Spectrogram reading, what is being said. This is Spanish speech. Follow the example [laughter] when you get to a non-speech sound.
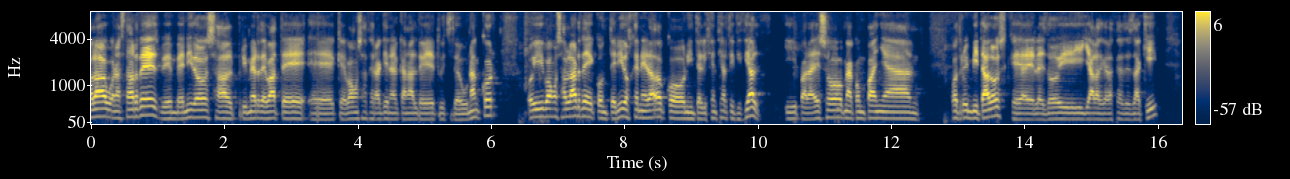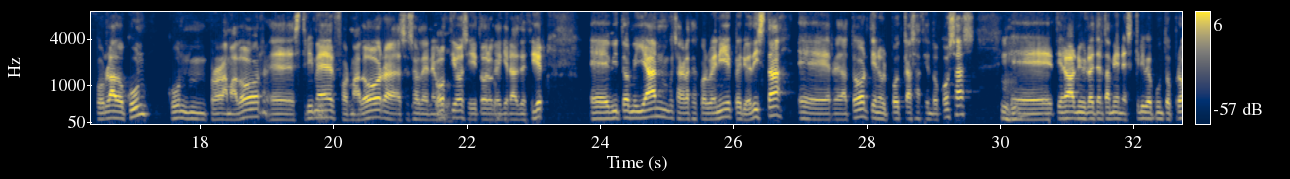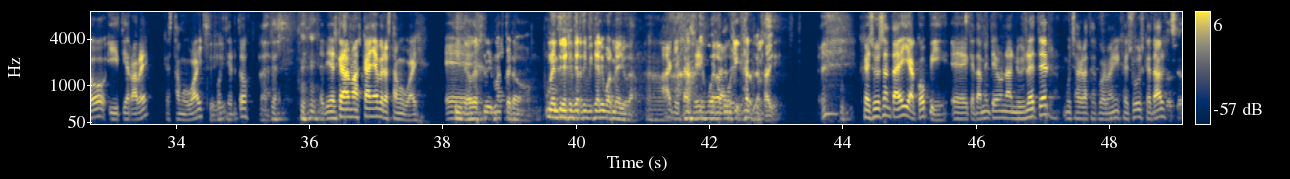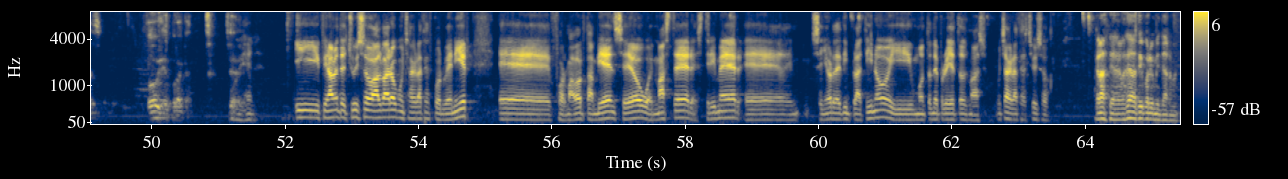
Hola, buenas tardes. Bienvenidos al primer debate eh, que vamos a hacer aquí en el canal de Twitch de Unancor. Hoy vamos a hablar de contenido generado con inteligencia artificial y para eso me acompañan cuatro invitados que les doy ya las gracias desde aquí. Por un lado, Kun, Kun, programador, eh, streamer, formador, asesor de negocios y todo lo que quieras decir. Eh, Víctor Millán, muchas gracias por venir, periodista, redactor, tiene el podcast Haciendo Cosas eh, tiene la newsletter también escribe.pro y Tierra B, que está muy guay, por cierto. Gracias. Le tienes que dar más caña, pero está muy guay. sí, tengo que eh, escribir más, pero una inteligencia artificial igual me ayuda a, ah, quizás sí, [laughs] que pueda publicarlo ahí. [laughs] Jesús Santaella, Copy, eh, que también tiene una newsletter. Muchas gracias por venir, Jesús. ¿Qué tal? Gracias. Todo bien por acá. Muy bien. Y finalmente, Chuiso Álvaro, muchas gracias por venir. Eh, formador también, SEO, webmaster, streamer, eh, señor de Team Platino y un montón de proyectos más. Muchas gracias, Chuiso. Gracias, gracias a ti por invitarme.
